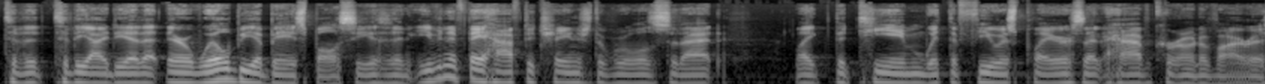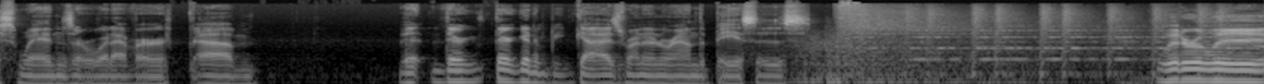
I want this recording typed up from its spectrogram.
to the to the idea that there will be a baseball season, even if they have to change the rules so that like the team with the fewest players that have coronavirus wins or whatever. Um, they're they're going to be guys running around the bases. Literally,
